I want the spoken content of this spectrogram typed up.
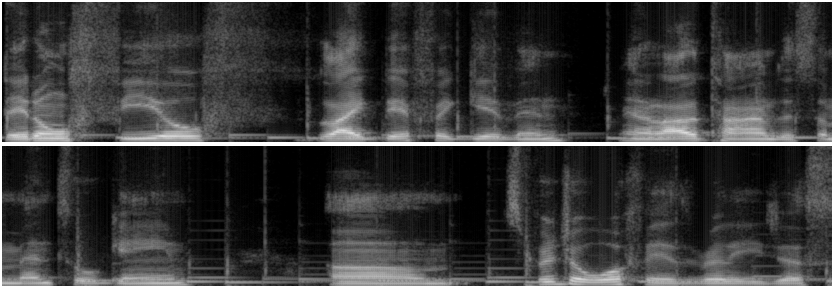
they don't feel f- like they're forgiven and a lot of times it's a mental game um spiritual warfare is really just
